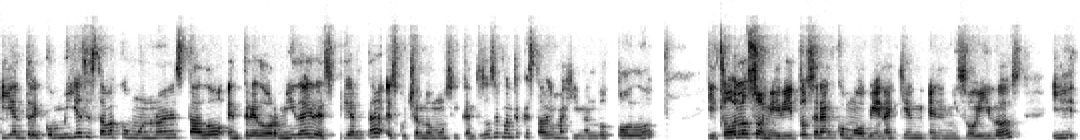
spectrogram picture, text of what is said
y, entre comillas estaba como en estado entre dormida y despierta, escuchando música. Entonces, hace cuenta que estaba imaginando todo y todos los soniditos eran como bien aquí en, en mis oídos y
